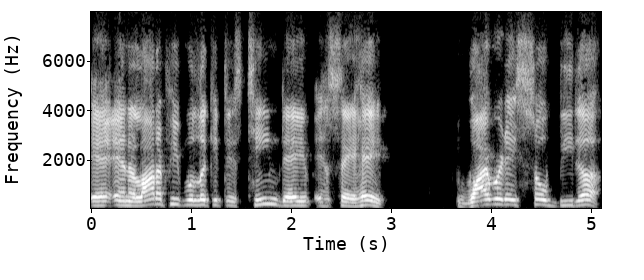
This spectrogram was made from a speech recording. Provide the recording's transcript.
And, and a lot of people look at this team, Dave, and say, "Hey, why were they so beat up?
